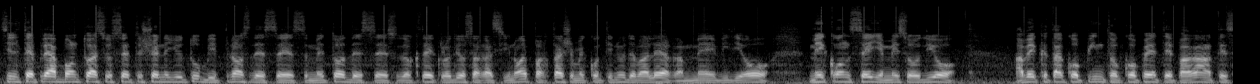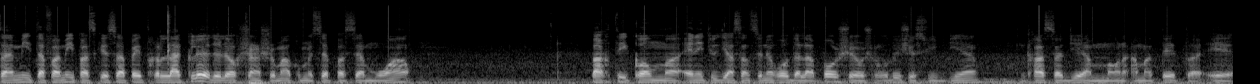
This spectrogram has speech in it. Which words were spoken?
S'il te plaît, abonne-toi sur cette chaîne YouTube Hypnose DCS, méthode DCS, docteur Claudio Saracino, et partage mes contenus de valeur, mes vidéos, mes conseils, mes audios avec ta copine, ton copain, tes parents, tes amis, ta famille, parce que ça peut être la clé de leur changement, comme c'est passé à moi. Parti comme un étudiant sans euros de la poche, et aujourd'hui je suis bien, grâce à Dieu, à, mon, à ma tête et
